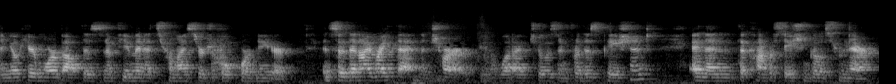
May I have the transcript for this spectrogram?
and you'll hear more about this in a few minutes from my surgical coordinator. And so then I write that in the chart, you know, what I've chosen for this patient, and then the conversation goes from there.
